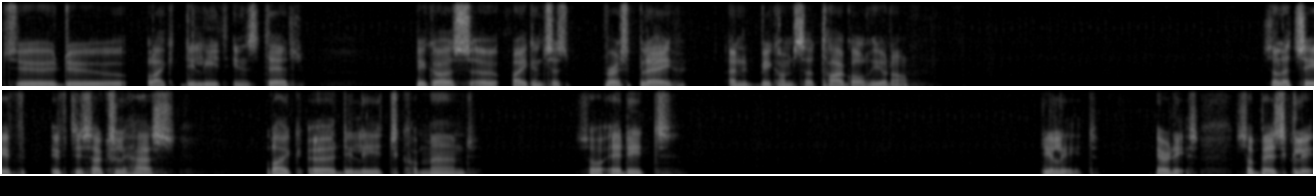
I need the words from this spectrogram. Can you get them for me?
to do like delete instead because uh, I can just press play and it becomes a toggle, you know. So let's see if if this actually has like a delete command. So edit delete. Here it is. So basically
